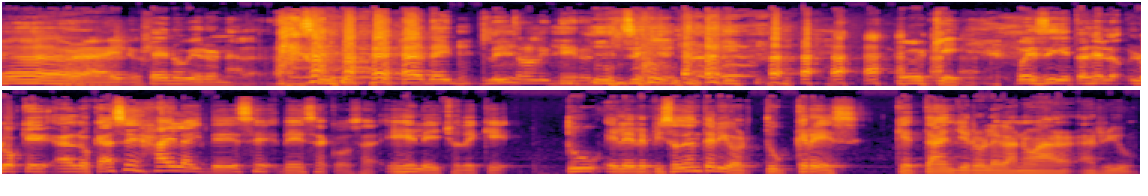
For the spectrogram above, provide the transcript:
Ah. Alright, ustedes no vieron nada. They literally did it. Sí. ok. Pues sí, entonces lo, lo que, lo que hace highlight de, ese, de esa cosa es el hecho de que tú, en el episodio anterior, tú crees que Tanjiro le ganó a, a Ryu.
